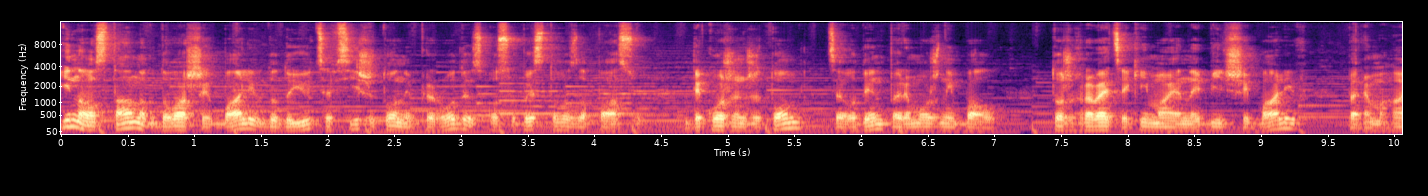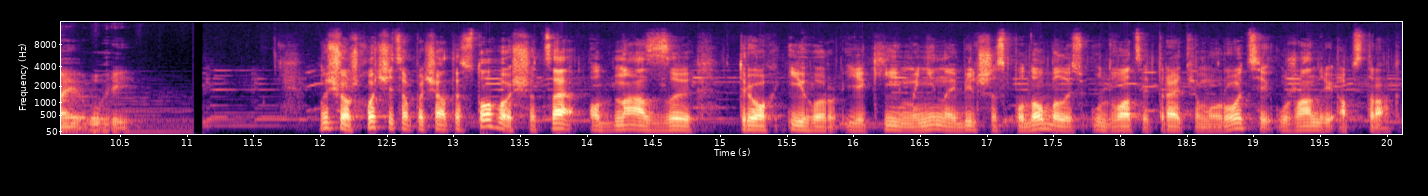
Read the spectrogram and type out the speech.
І наостанок до ваших балів додаються всі жетони природи з особистого запасу, де кожен жетон це один переможний бал. Тож гравець, який має найбільший балів, перемагає у грі. Ну що ж, хочеться почати з того, що це одна з трьох ігор, які мені найбільше сподобались у 23-му році у жанрі абстракт.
